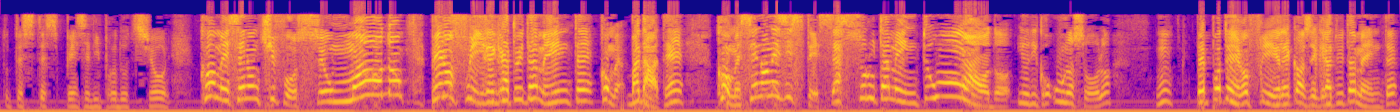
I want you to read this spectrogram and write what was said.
tutte queste spese di produzione, come se non ci fosse un modo per offrire gratuitamente, come, badate, eh? come se non esistesse assolutamente un modo, io dico uno solo, hm, per poter offrire le cose gratuitamente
